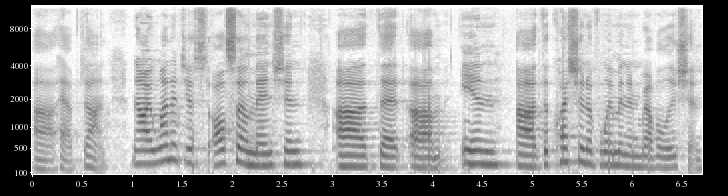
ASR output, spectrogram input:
uh, have done. Now, I want to just also mention uh, that um, in uh, the question of women in revolution,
